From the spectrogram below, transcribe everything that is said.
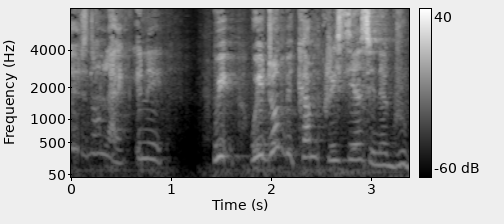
It's not like any we we don't become Christians in a group.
